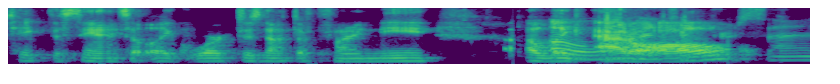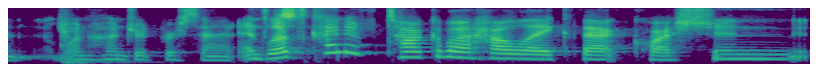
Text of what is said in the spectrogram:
take the stance that like work does not define me uh, like oh, at all. 100% and let's kind of talk about how like that question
